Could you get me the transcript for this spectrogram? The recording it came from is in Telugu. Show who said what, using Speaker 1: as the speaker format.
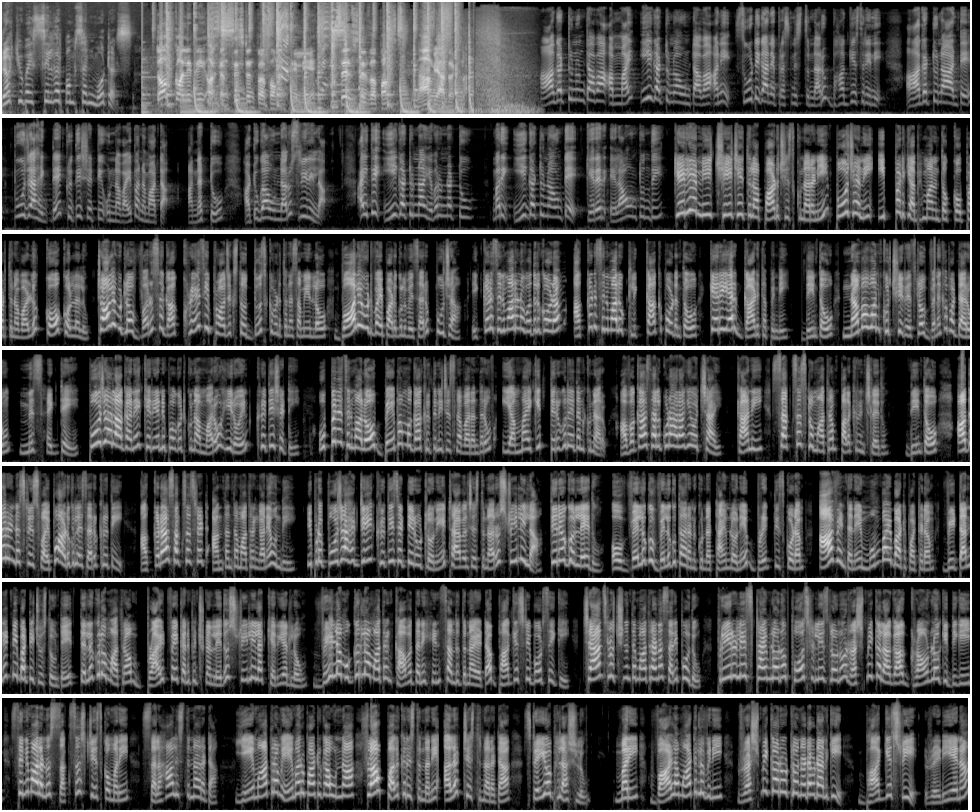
Speaker 1: brought you by Silver Pumps and Motors.
Speaker 2: Top quality और कंसिस्टेंट परफॉर्मेंस के लिए सिर्फ सिल्वर पंप नाम याद रखना
Speaker 3: ఆ గట్టునుంటావా అమ్మాయి ఈ గట్టున ఉంటావా అని సూటిగానే ప్రశ్నిస్తున్నారు భాగ్యశ్రీని ఆ గట్టున అంటే పూజా హెగ్డే కృతి శెట్టి ఉన్న వైపు అన్నమాట అన్నట్టు అటుగా ఉన్నారు శ్రీలీల అయితే ఈ గట్టున ఎవరున్నట్టు మరి ఈ గట్టున ఉంటే కెరీర్ ఎలా ఉంటుంది?
Speaker 4: కెరీర్ని చేచేతులా పాడు చేసుకున్నారని పూజాని ఇప్పటికీ అభిమానంతో కోప్పడుతున్న వాళ్ళు కోకొల్లలు. టాలీవుడ్లో వరుసగా క్రేజీ ప్రాజెక్ట్స్తో దూసుకువెడుతున్న సమయంలో బాలీవుడ్ వైపు అడుగులు వేశారు పూజ. ఇక్కడ సినిమాలను వదులుకోవడం అక్కడి సినిమాలు క్లిక్ కాకపోవడంతో కెరియర్ గాడి తప్పింది. దీంతో నంబర్ వన్ కుర్చీ రేస్లో వెనకబడ్డారు మిస్ హెగ్డే. పూజా లాగానే కెరియర్ని పోగొట్టుకున్న మరో హీరోయిన్ కృతి శెట్టి. ఉప్పెన సినిమాలో బేబమ్మగా కృతిని చేసిన వారందరూ ఈ అమ్మాయికి తిరుగులేదనుకున్నారు. అవకాశాలు కూడా అలాగే వచ్చాయి. కానీ సక్సెస్లో మాత్రం పలకరించలేదు. దీంతో అదర్ ఇండస్ట్రీస్ వైపు అడుగులేశారు కృతి. అక్కడ సక్సెస్ రేట్ అంతంత మాత్రంగానే ఉంది. ఇప్పుడు పూజా హెగ్డే కృతి శెట్టి రూట్లోనే ట్రావెల్ చేస్తున్నారు శ్రీలీల. తిరగలేదు ఓ వెలుగు వెలుగుతారనుకున్న టైంలోనే బ్రేక్ తీసుకోవడం ఆ వెంటనే ముంబై బాట పట్టడం వీటన్నిటిని బట్టి చూస్తుంటే తెలుగులో మాత్రం బ్రైట్ వే కనిపించడం లేదు శ్రీలీల కెరియర్లో. వీళ్ళ ముగ్గురులో మాత్రం కావద్దని హింట్స్ అందుతున్నాయట భాగ్యశ్రీ బోర్సేకి. ఛాన్స్లు వచ్చినంత మాత్రాన సరిపోదు. ప్రీ రిలీజ్ టైంలోనూ పోస్ట్ రిలీజ్లోనూ రష్మికలాగా రష్మిక లాగా గ్రౌండ్లోకి దిగి సినిమాలను సక్సెస్ చేసుకోమని సలహాలిస్తున్నారట. ఏమాత్రం ఏమరుపాటుగా ఉన్నా ఫ్లాప్ పలకరిస్తుందని అలర్ట్ చేస్తున్నారట శ్రేయోభిలాషులు. మరి వాళ్ళ మాటలు విని రష్మిక రూట్లో నడవడానికి భాగ్యశ్రీ రెడీయేనా?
